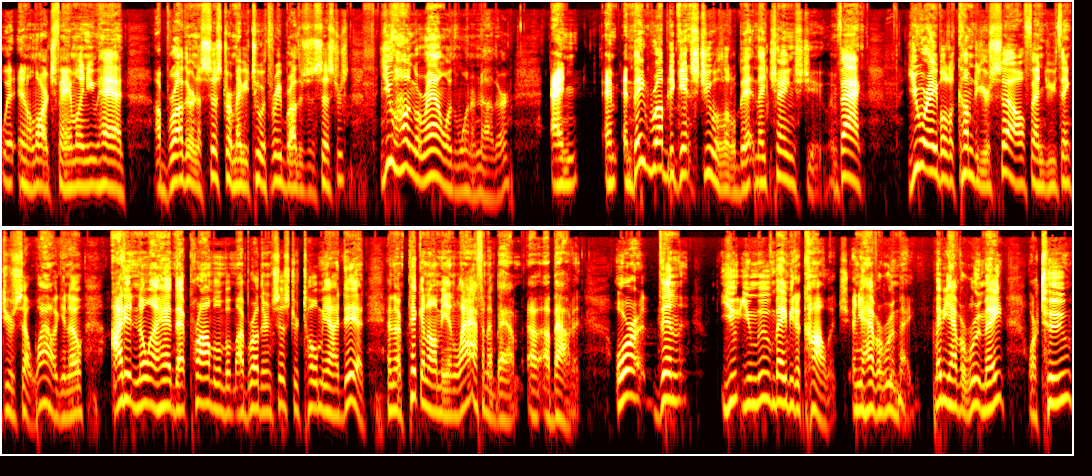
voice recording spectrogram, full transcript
in a large family and you had a brother and a sister, or maybe two or three brothers and sisters, you hung around with one another and, and, and they rubbed against you a little bit and they changed you. In fact, you were able to come to yourself and you think to yourself, wow, you know, I didn't know I had that problem, but my brother and sister told me I did. And they're picking on me and laughing about, uh, about it. Or then you, you move maybe to college and you have a roommate. Maybe you have a roommate or two,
